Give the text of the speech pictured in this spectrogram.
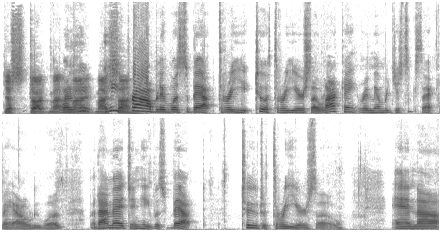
Just start my Well, my, he, my he son. probably was about three, two or three years old. I can't remember just exactly how old he was, but I imagine he was about two to three years old. And uh,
